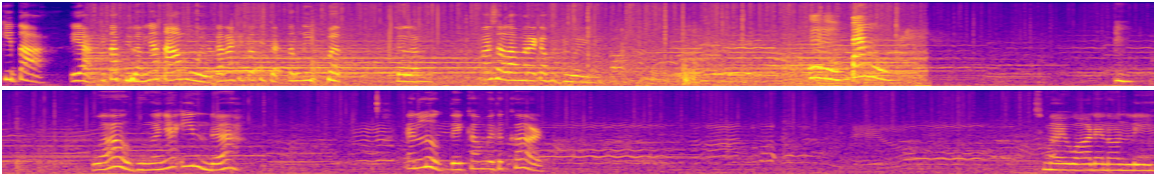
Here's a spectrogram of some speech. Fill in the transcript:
kita. Ya, kita bilangnya tamu ya karena kita tidak terlibat dalam masalah mereka berdua ini. Wow, bunganya indah. And look, they come with a card. It's my one and only.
